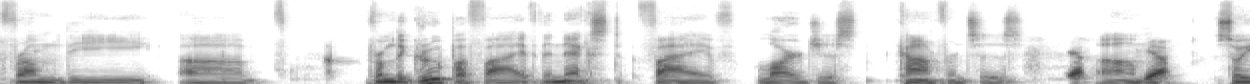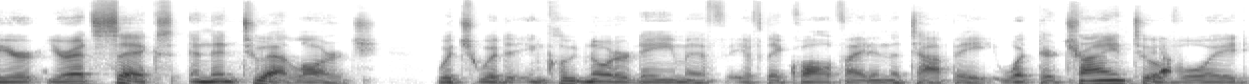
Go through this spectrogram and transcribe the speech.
from the um, from the group of five, the next five largest conferences. Yeah. Um, yeah. So you're you're at six, and then two at large, which would include Notre Dame if if they qualified in the top eight. What they're trying to yeah. avoid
